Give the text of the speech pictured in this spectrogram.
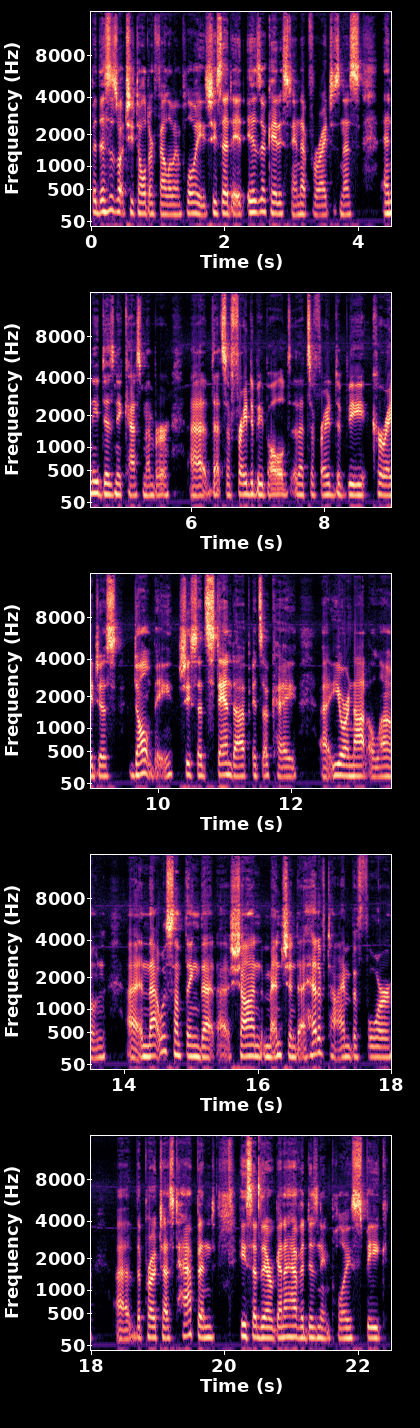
But this is what she told her fellow employees. She said it is okay to stand up for righteousness. Any Disney cast member uh, that's afraid to be bold, that's afraid to be courageous, don't be. She said, stand up. It's okay. Uh, you are not alone. Uh, and that was something that uh, Sean mentioned ahead of time before. Uh, the protest happened, he said they were going to have a Disney employee speak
